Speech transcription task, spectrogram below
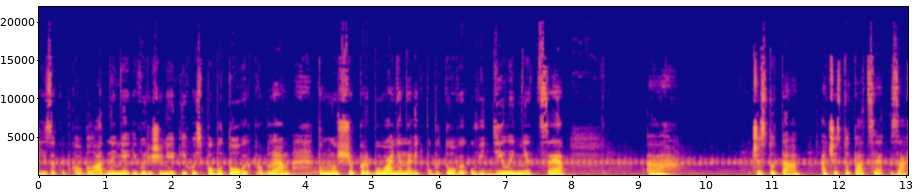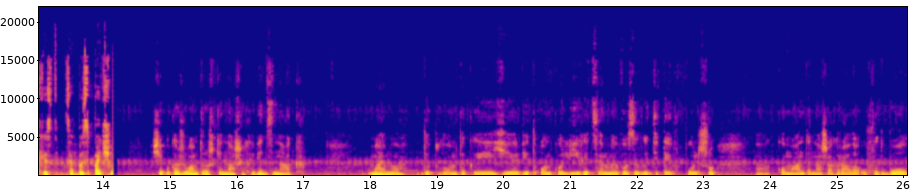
і закупка обладнання, і вирішення якихось побутових проблем, тому що перебування навіть побутове у відділенні це е, чистота, а чистота це захист, це безпечність. Ще покажу вам трошки наших відзнак. Маємо диплом такий від онколіги. Це ми возили дітей в Польщу. Команда наша грала у футбол.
